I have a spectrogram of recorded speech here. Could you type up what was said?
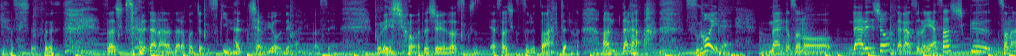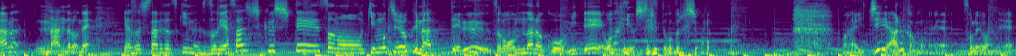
優しくされたらあなたのこと好きになっちゃうようではありません。これ以上私を優しく優しくするとあんたのあんたがすごいね。なんかそのあれでしょ？だからその優しくそのあななんだろうね。優しくされた好きになってその優しくしてその気持ちよくなってるその女の子を見てオナニーをしてるってことでしょ？まあ一理あるかもね。それはね。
